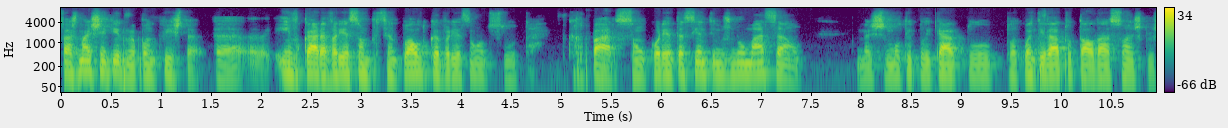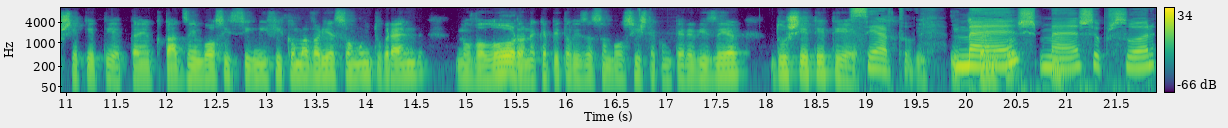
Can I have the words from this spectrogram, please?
faz mais sentido, do meu ponto de vista, uh, invocar a variação percentual do que a variação absoluta. Porque repare, são 40 cêntimos numa ação mas se multiplicar pelo, pela quantidade total de ações que os CTT têm cotados em bolsa, isso significa uma variação muito grande no valor ou na capitalização bolsista, como queira dizer, dos CTT. Certo. E, e, mas, portanto... mas, seu professor,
